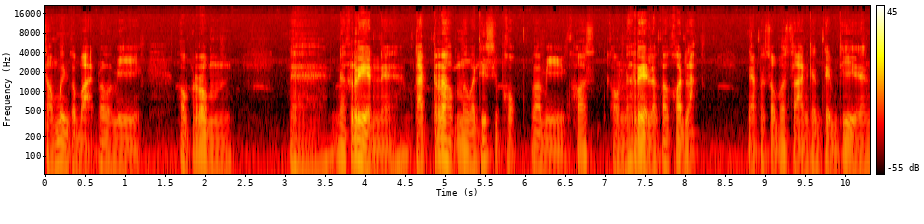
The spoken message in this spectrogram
สองหมื่นกว่าบาทเพราะว่ามีอบรมนะนักเรียนนะตัดรอบเมื่อวันที่ 16 ก็มีคอร์สของนักเรียนแล้วก็คอร์สหลักนะผสมผสานกันเต็มที่นั้น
